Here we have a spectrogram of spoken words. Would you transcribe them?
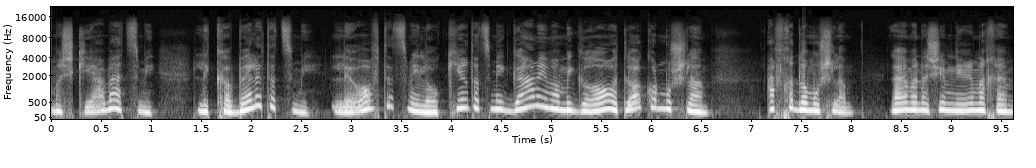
משקיעה בעצמי. לקבל את עצמי, לאהוב את עצמי, להוקיר את עצמי, גם עם המגרעות, לא הכל מושלם. אף אחד לא מושלם. גם אם אנשים נראים לכם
